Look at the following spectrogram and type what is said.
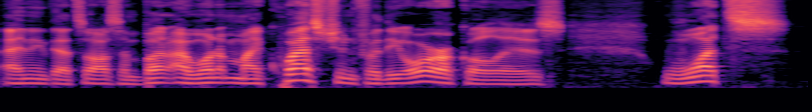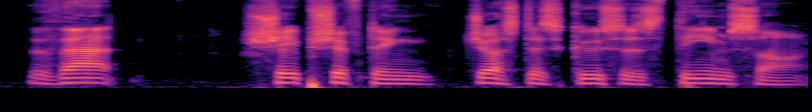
I think that's awesome. But I want my question for the oracle is, what's that shape shifting Justice Goose's theme song?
